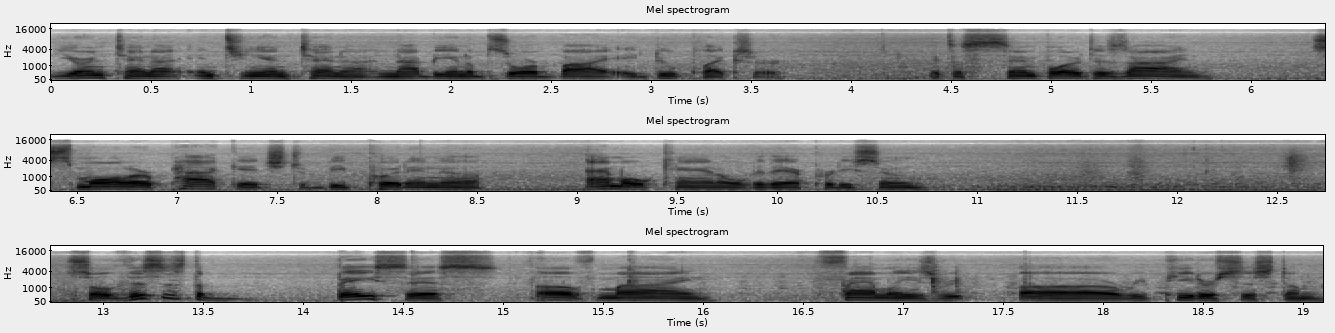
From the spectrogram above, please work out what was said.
your antenna into your antenna and not being absorbed by a duplexer. It's a simpler design, smaller package to be put in a ammo can over there pretty soon. So this is the basis of my family's re uh, repeater system.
